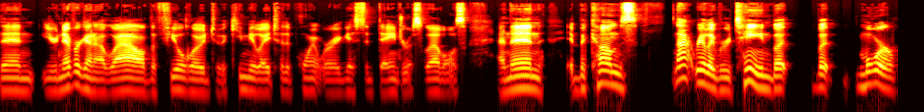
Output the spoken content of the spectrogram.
then you're never going to allow the fuel load to accumulate to the point where it gets to dangerous levels. And then it becomes not really routine but but more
